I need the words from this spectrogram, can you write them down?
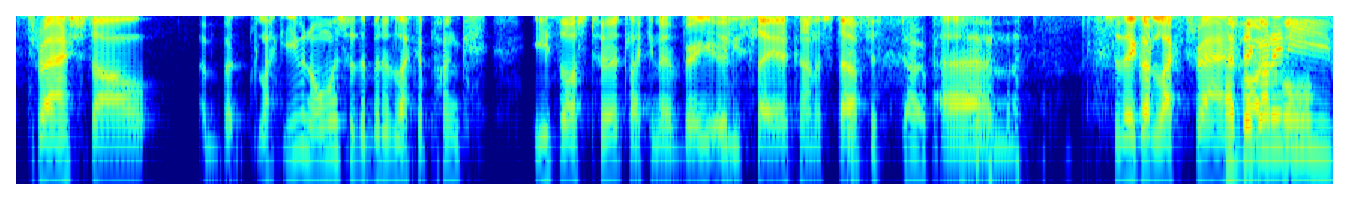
thrash style, but like even almost with a bit of like a punk ethos to it, like you know, very early Slayer kind of stuff. It's just dope. Um, so they got like thrash. Have they got any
